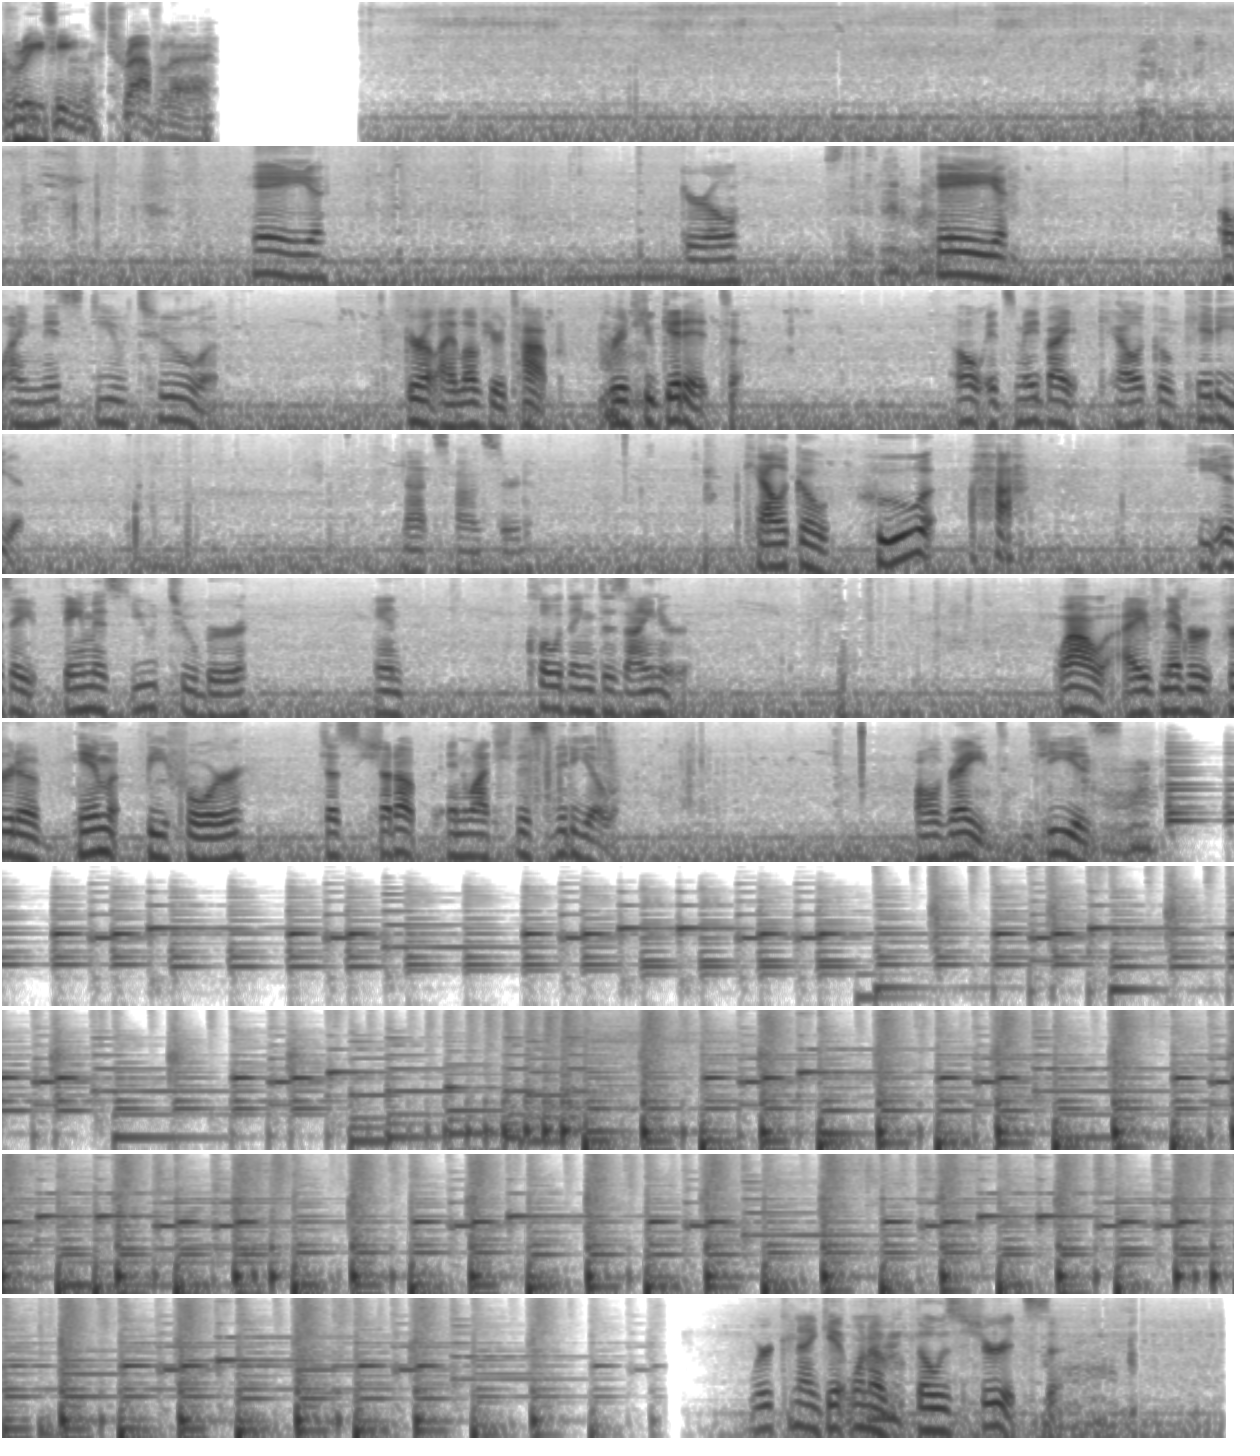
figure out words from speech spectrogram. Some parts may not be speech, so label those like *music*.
Greetings, traveler. Hey. Girl. Hey. Oh, I missed you too. Girl, I love your top. Where'd you get it? Oh, it's made by Calico Kitty. Not sponsored. Calico who? *laughs* he is a famous YouTuber and clothing designer. Wow, I've never heard of him before. Just shut up and watch this video. Alright, geez. Where can I get one of those shirts?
